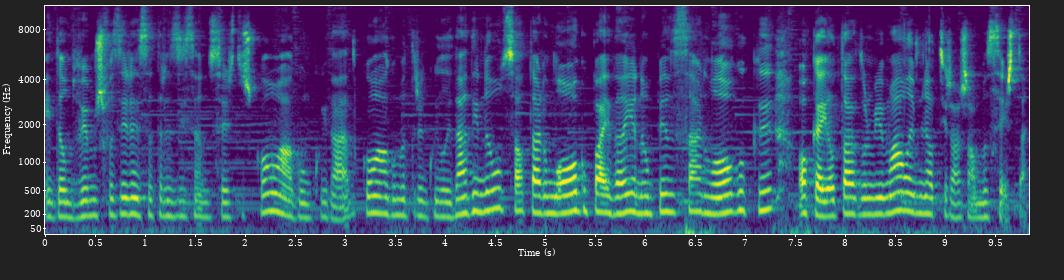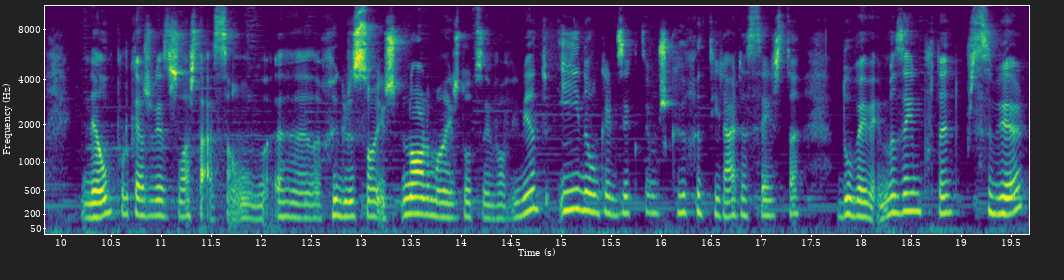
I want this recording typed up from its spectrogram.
então devemos fazer essa transição de cestas com algum cuidado, com alguma tranquilidade e não saltar logo para a ideia, não pensar logo que, ok, ele está a dormir mal, é melhor tirar já uma cesta. Não, porque às vezes lá está, são uh, regressões normais do desenvolvimento e não quer dizer que temos que retirar a cesta do bebê, mas é importante perceber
